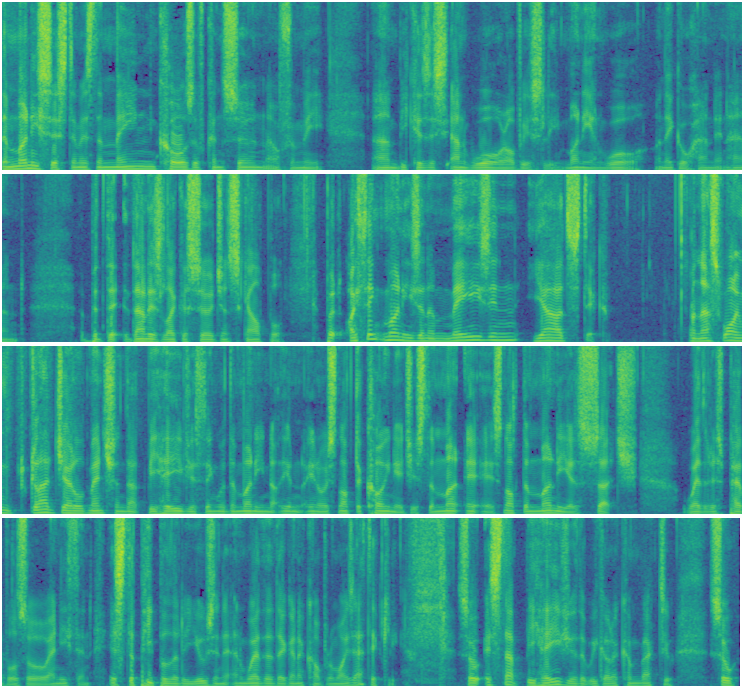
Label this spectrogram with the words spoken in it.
The money system is the main cause of concern now for me um, because it's and war obviously money and war and they go hand in hand but th- that is like a surgeon's scalpel but i think money's an amazing yardstick and that's why I'm glad Gerald mentioned that behavior thing with the money. You know, it's not the coinage. It's the mo- It's not the money as such, whether it's pebbles or anything. It's the people that are using it and whether they're going to compromise ethically. So it's that behavior that we got to come back to. So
